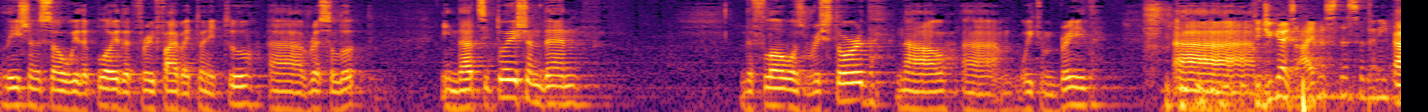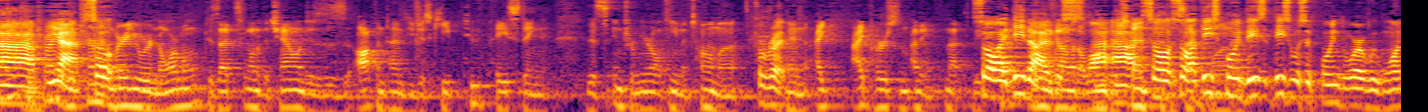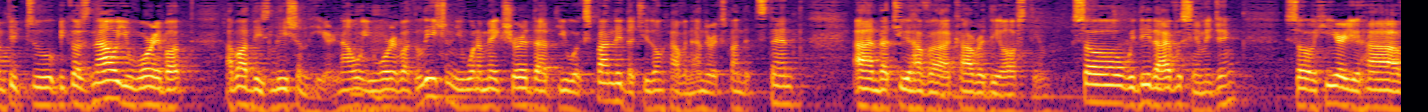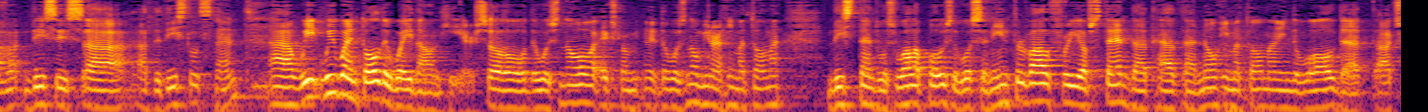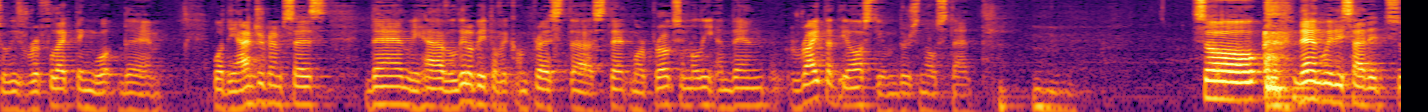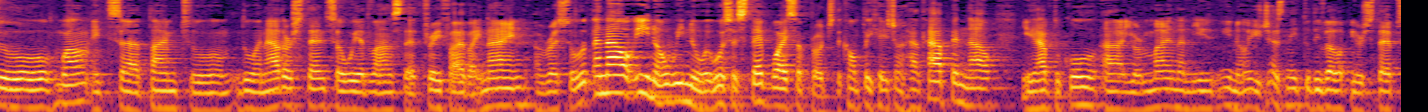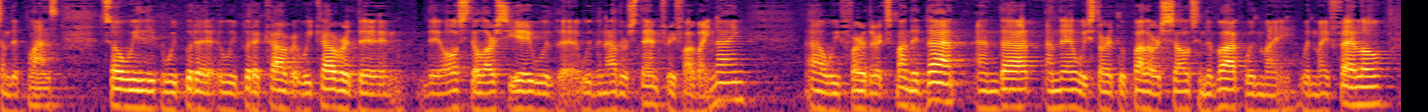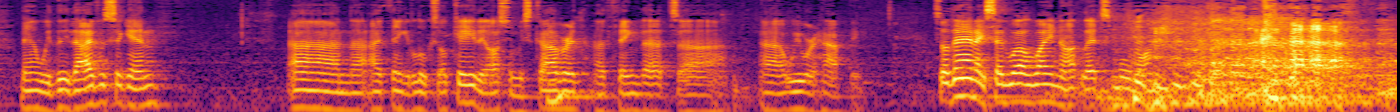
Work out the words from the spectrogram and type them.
lesions. So we deployed the 3.5 by 22 uh, Resolute. In that situation, then the flow was restored. Now um, we can breathe. Um, Did you guys IVUS this at any point Uh, to try yeah, to determine so- where you were normal? Because that's one of the challenges. Is oftentimes you just keep toothpasting this intramural hematoma. Correct. And I, I personally, I mean, not. So I did I've IVUS. gone with a longer Uh, uh, so, so at this one. point, this, this was a point where we wanted to, because now you worry about, about this lesion here. Now you worry about the lesion, you want to make sure that you expand it, that you don't have an underexpanded stent, and that you have uh, covered the ostium. So we did IVUS imaging. So here you have, this is uh, at the distal stent. Uh, we, we went all the way down here, so there was no extra, there was no mural hematoma. This stent was well opposed. There was an interval free of stent that had uh, no hematoma in the wall that actually is reflecting what the, what the angiogram says. Then we have a little bit of a compressed uh, stent more proximally, and then right at the ostium, there's no stent. So then we decided to, well, it's uh, time to do another stent. So we advanced the 3.5 by 9 a Resolute. And now, you know, we knew it was a stepwise approach. The complication had happened. Now you have to cool uh, your mind and you, you know, you just need to develop your steps and the plans. So we, we put a, we put a cover, we covered the, the ostial RCA with, uh, with another stent, three five by 9. Uh, we further expanded that and that, and then we started to pat ourselves in the back with my with my fellow. Then we did IVUS again, and uh, I think it looks okay. The ostium is covered. I think that uh, uh, we were happy. So then I said, well, why not? Let's move on.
